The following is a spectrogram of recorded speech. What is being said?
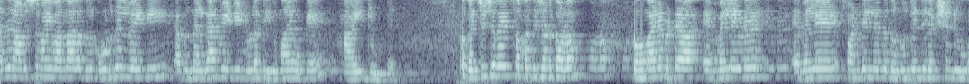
അതിനാവശ്യമായി വന്നാൽ അതിൽ കൂടുതൽ വേണ്ടി അത് നൽകാൻ വേണ്ടിയിട്ടുള്ള തീരുമാനമൊക്കെ ആയിട്ടുണ്ട്. അപ്പൊ വെച്ചുച്ചിറയെ സംബന്ധിച്ചിടത്തോളം ബഹുമാനപ്പെട്ട എം എൽ എയുടെ എം എൽ എ ഫണ്ടിൽ നിന്ന് തൊണ്ണൂറ്റഞ്ച് ലക്ഷം രൂപ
